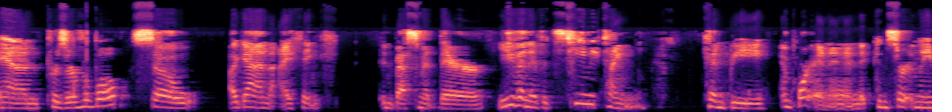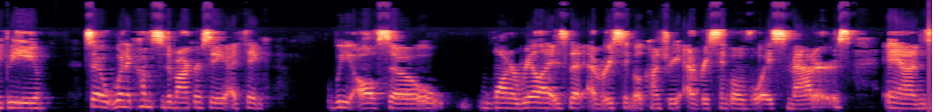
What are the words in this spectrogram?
and preservable. So again, I think investment there, even if it's teeny tiny, can be important and it can certainly be so when it comes to democracy, I think we also want to realize that every single country, every single voice matters. And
